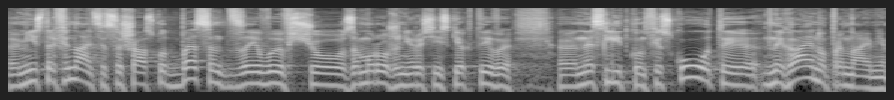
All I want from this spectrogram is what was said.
Міністр фінансів США Скотт Бесент заявив, що заморожені російські активи не слід конфісковувати негайно, принаймні.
